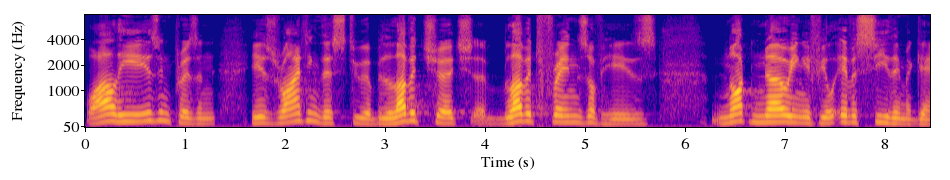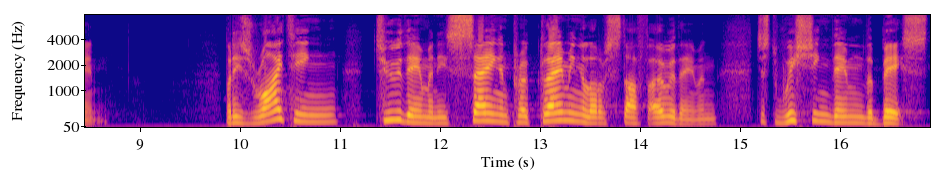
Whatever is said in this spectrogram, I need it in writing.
While he is in prison, he is writing this to a beloved church, uh, beloved friends of his, not knowing if he'll ever see them again. But he's writing to them and he's saying and proclaiming a lot of stuff over them and just wishing them the best,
